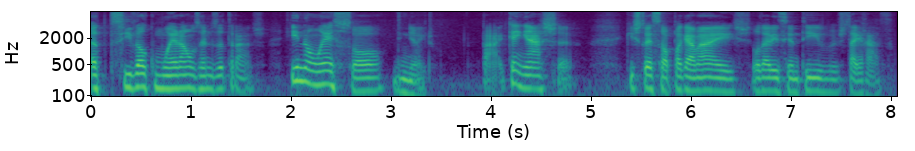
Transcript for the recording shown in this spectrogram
apetecível como era há uns anos atrás. E não é só dinheiro. Pá, quem acha que isto é só pagar mais ou dar incentivos está errado.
